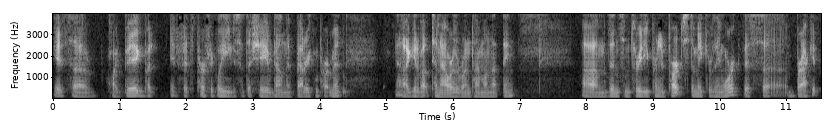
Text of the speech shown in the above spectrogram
It's uh, quite big, but it fits perfectly. You just have to shave down the battery compartment. Uh, I get about 10 hours of runtime on that thing. Um, then some 3D printed parts to make everything work. This uh, bracket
